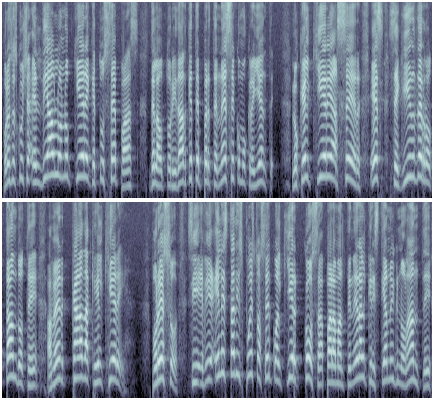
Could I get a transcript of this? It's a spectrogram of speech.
Por eso escucha, el diablo no quiere que tú sepas de la autoridad que te pertenece como creyente. Lo que él quiere hacer es seguir derrotándote, amén, cada que él quiere. Por eso, si Él está dispuesto a hacer cualquier cosa para mantener al cristiano ignorante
